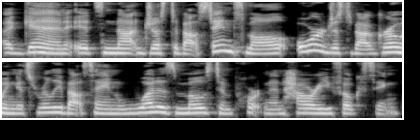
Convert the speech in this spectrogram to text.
again, it's not just about staying small or just about growing. It's really about saying what is most important and how are you focusing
